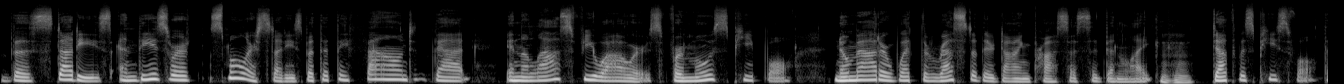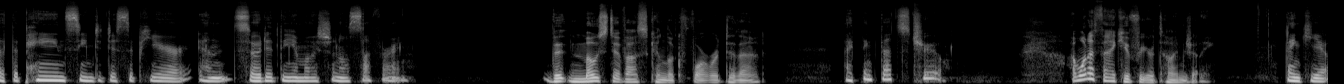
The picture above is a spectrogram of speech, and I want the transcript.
the studies, and these were smaller studies, but that they found that in the last few hours, for most people, no matter what the rest of their dying process had been like, mm-hmm. death was peaceful, that the pain seemed to disappear, and so did the emotional suffering. That most of us can look forward to that? I think that's true. I want to thank you for your time, Jennie. Thank you.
